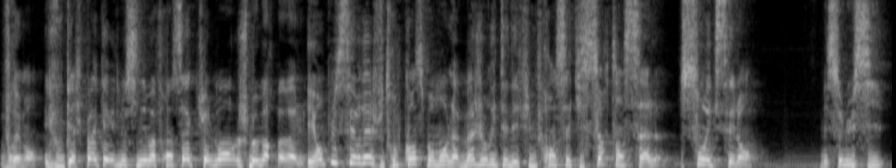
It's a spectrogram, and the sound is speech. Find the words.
vraiment. Et je vous cache pas qu'avec le cinéma français actuellement, je me marre pas mal. Et en plus, c'est vrai, je trouve qu'en ce moment, la majorité des films français qui sortent en salle sont excellents. Mais celui-ci,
